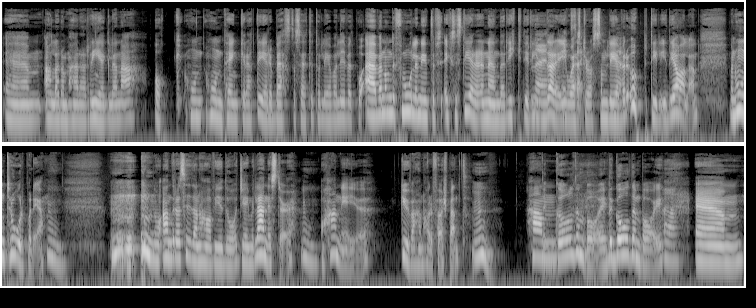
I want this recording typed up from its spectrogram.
ehm, alla de här reglerna och hon, hon tänker att det är det bästa sättet att leva livet på. Även om det förmodligen inte existerar en enda riktig Nej, riddare i exakt. Westeros som lever upp till idealen. Men hon tror på det. Mm. Å andra sidan har vi ju då Jamie Lannister. Mm. Och han är ju, gud vad han har det förspänt. Mm. Han, The golden boy. the golden boy. Ja. Ehm,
